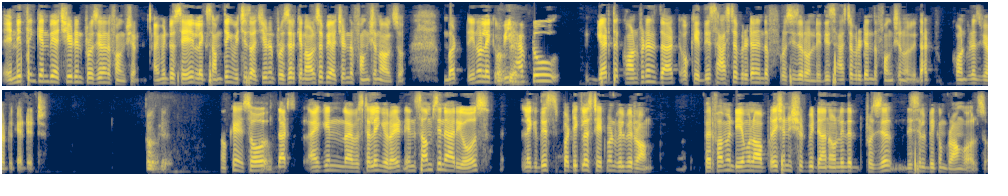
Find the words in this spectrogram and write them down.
anything can be achieved in procedure and function I mean to say like something which is achieved in procedure can also be achieved in the function also but you know like we have to get the confidence that okay this has to be written in the procedure only this has to be written in the function only that confidence we have to get it Okay. Okay, so that's again I was telling you right. In some scenarios, like this particular statement will be wrong. Performing DML operation should be done only the procedure. This will become wrong also.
